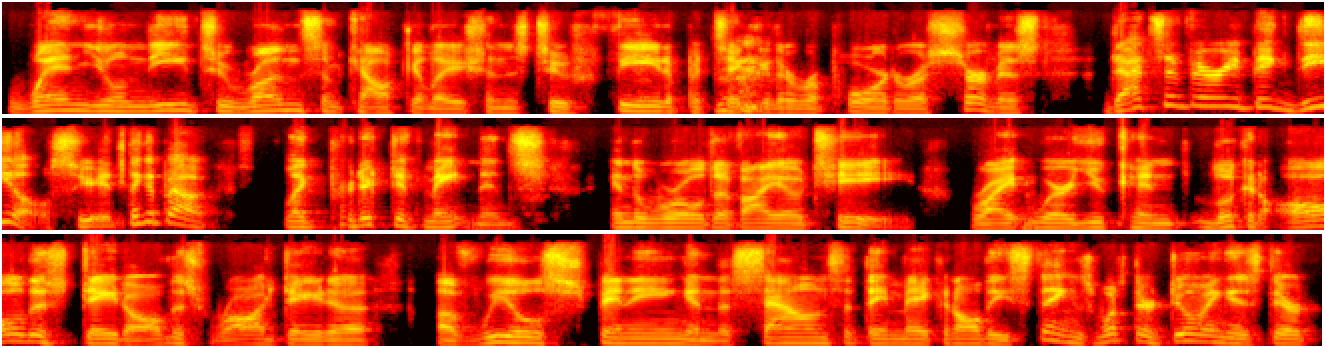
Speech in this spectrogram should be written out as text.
when you'll need to run some calculations to feed a particular report or a service, that's a very big deal. So you think about like predictive maintenance in the world of IoT, right? Mm-hmm. Where you can look at all this data, all this raw data of wheels spinning and the sounds that they make and all these things, what they're doing is they're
